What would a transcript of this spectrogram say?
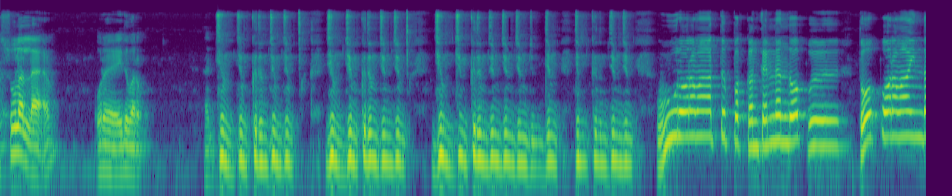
சூழலில் ஒரு இது வரும். ஜும் ஜும் குதும் ஜும் ஜும் ஜும் ஜிம் குதும் ஜும் ஜும் ஜும் ஜிம் குதும் ஜிம் ஜும் ஜும் ஜும் ஜிம் ஜிம் குதும் ஜிம் ஜும் ஊரோரமாத்து பக்கம் தென்னந்தோப்பு தோப்போரமா இந்த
